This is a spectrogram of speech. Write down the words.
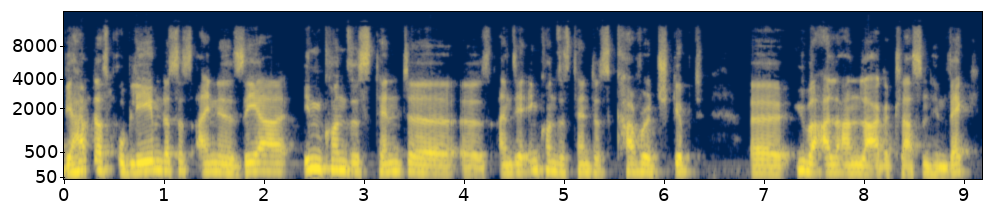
Wir haben das Problem, dass es eine sehr inkonsistente, äh, ein sehr inkonsistentes Coverage gibt äh, über alle Anlageklassen hinweg.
